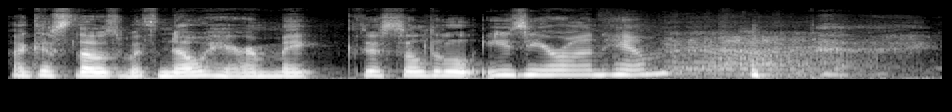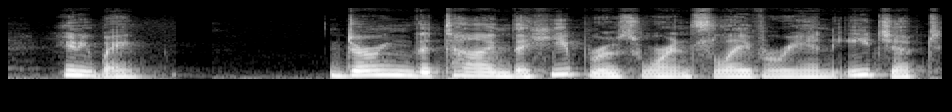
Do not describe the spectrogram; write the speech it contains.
I guess those with no hair make this a little easier on him. anyway, during the time the Hebrews were in slavery in Egypt,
